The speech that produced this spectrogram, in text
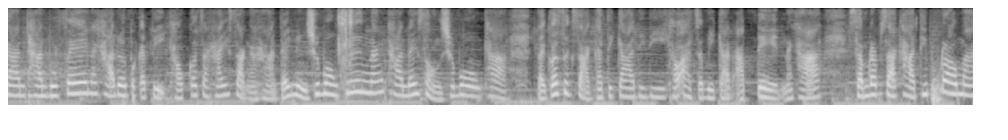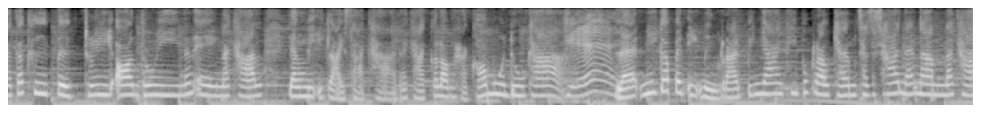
การทานบุฟเฟ่ต์นะคะ โดยปกติเขาก็จะให้สั่งอาหารได้ 1 ชั่วโมงครึ่งนั่งทานได้ 2 ชั่วโมงค่ะ แต่ก็ศึกษากติกาดีๆ เขาอาจจะมีการอัปเดตนะคะสำหรับสาขาที่พวกเรามาก็คือตึก3 on 3นั่นเองนะคะ ยังมีอีกหลายสาขานะคะ ก็ลองหาข้อมูลดูค่ะและนี่ก็เป็นอีกหนึ่งร้านปิ้งย่างที่พวกเราแคมป์ชาชาชาแนะนำนะคะ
